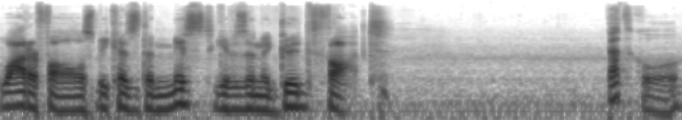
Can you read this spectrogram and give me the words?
waterfalls because the mist gives them a good thought. That's cool.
